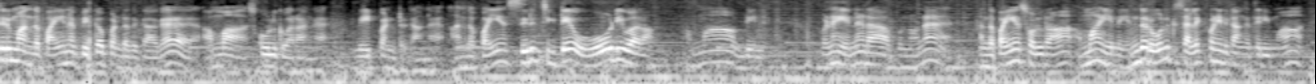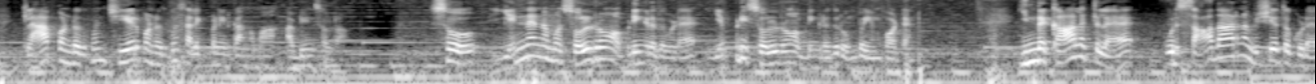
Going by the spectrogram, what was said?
திரும்ப அந்த பையனை பிக்கப் பண்ணுறதுக்காக அம்மா ஸ்கூலுக்கு வராங்க. வெயிட் பண்ணிட்டுருக்காங்க. அந்த பையன் சிரிச்சுக்கிட்டே ஓடி வரான். அம்மா அப்படின்னு. உடனே என்னடா? அப்படின்னோடனே அந்த பையன் சொல்கிறான் அம்மா என்னை எந்த ரோலுக்கு செலக்ட் பண்ணியிருக்காங்க தெரியுமா? கிளாப் பண்ணுறதுக்கும் சியர் பண்ணுறதுக்கும் செலக்ட் பண்ணியிருக்காங்கம்மா அப்படின்னு சொல்கிறான் ஸோ என்ன நம்ம சொல்கிறோம் அப்படிங்கிறத விட எப்படி சொல்கிறோம் அப்படிங்கிறது ரொம்ப இம்பார்ட்டன்ட் இந்த காலத்தில் ஒரு சாதாரண விஷயத்த கூட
